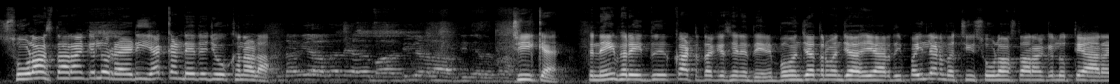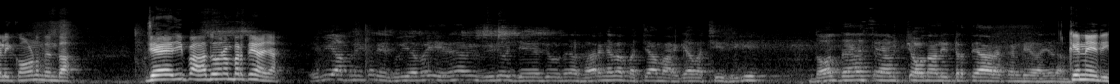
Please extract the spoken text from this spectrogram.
16 17 ਕਿਲੋ ਰੈਡੀ ਆ ਕੰਡੇ ਤੇ ਜੋਖਣ ਵਾਲਾ। ਅੰਡਾ ਵੀ ਆਪਦਾ ਲਿਆਵੇ ਬਾਲਦੀ ਵੀ ਅਗਲਾ ਆਪਦੀ ਲਿਆਵੇ ਭਰਾ। ਠੀਕ ਹੈ ਤੇ ਨਹੀਂ ਫਿਰ ਇਦੋਂ ਘੱਟ ਤਾਂ ਕਿਸੇ ਨੇ ਦੇਣੇ। 52 53000 ਦੀ ਪਹਿਲਣ ਵੱਛੀ 16 17 ਕਿਲੋ ਤਿਆਰ ਵਾਲੀ ਕੌਣ ਦਿੰਦਾ? ਜੈ ਜੀ ਭਾ ਦੋ ਨੰਬਰ ਤੇ ਆ ਜਾ। ਇਹ ਵੀ ਆਪਣੇ ਘਰੇ ਸੂਈ ਆ ਬਈ ਇਹਦੇ ਨਾਲ ਵੀ ਵੀਡੀਓ ਜੇਰ ਜੋਰ ਦੀਆਂ ਸਾਰੀਆਂ ਦਾ ਬੱਚਾ ਮਰ ਗਿਆ ਵੱਛੀ ਸੀਗੀ। ਦੁੱਧ ਇਸ ਟਾਈਮ 14 ਲੀਟਰ ਤਿਆਰ ਆ ਕੰਡੇ ਵਾਲਾ ਜਿਹੜਾ। ਕਿੰਨੇ ਦੀ?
